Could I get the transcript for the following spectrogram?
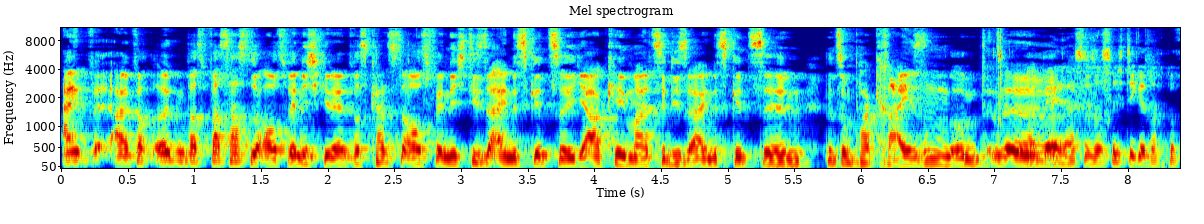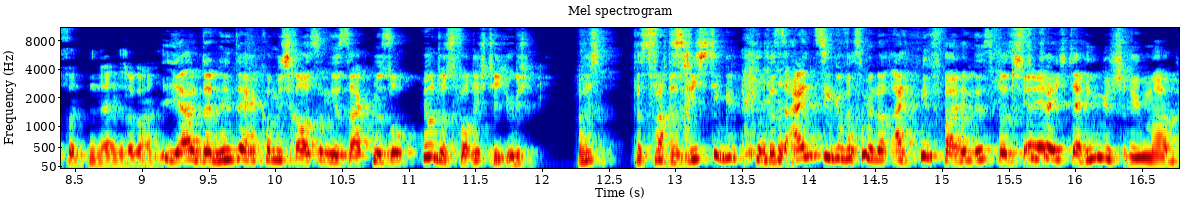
Ein, einfach irgendwas, was hast du auswendig gelernt, was kannst du auswendig? Diese eine Skizze, ja, okay, malst du diese eine Skizze hin, mit so ein paar Kreisen und, äh, Okay, hast du das Richtige noch gefunden dann sogar? ja, und dann hinterher komme ich raus und ihr sagt mir so, ja, das war richtig. Und ich, was? Das war das Richtige? Das Einzige, was mir noch eingefallen ist, was ich Geil. zufällig da hingeschrieben habe,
